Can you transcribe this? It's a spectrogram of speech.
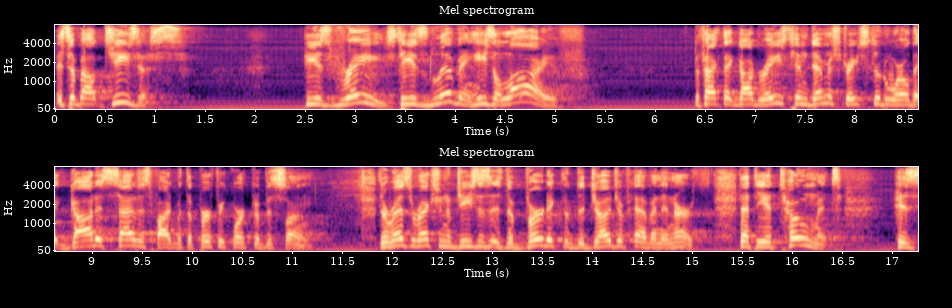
it's about Jesus. He is raised, he is living, he's alive. The fact that God raised him demonstrates to the world that God is satisfied with the perfect work of his Son. The resurrection of Jesus is the verdict of the judge of heaven and earth. That the atonement, his,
